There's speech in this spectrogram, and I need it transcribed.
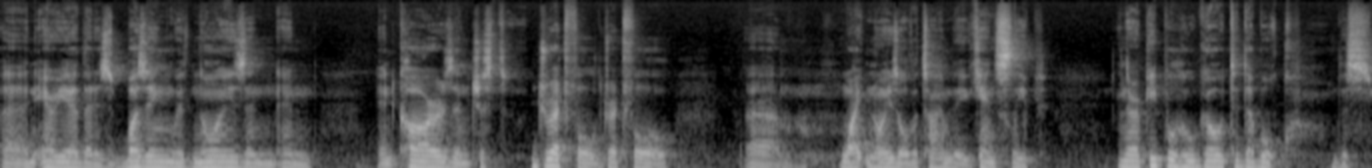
uh, an area that is buzzing with noise and and and cars and just dreadful, dreadful um, white noise all the time that you can't sleep. And there are people who go to Dabouq, this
